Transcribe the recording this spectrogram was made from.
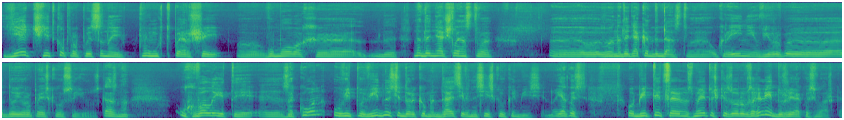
Є чітко прописаний пункт перший е, в умовах е, надання членства, е, надання кандидатства Україні в Євро... е, до Європейського Союзу. Сказано ухвалити закон у відповідності до рекомендацій Венеційської комісії. Ну, якось обійти це, з моєї точки зору, взагалі дуже якось важко.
